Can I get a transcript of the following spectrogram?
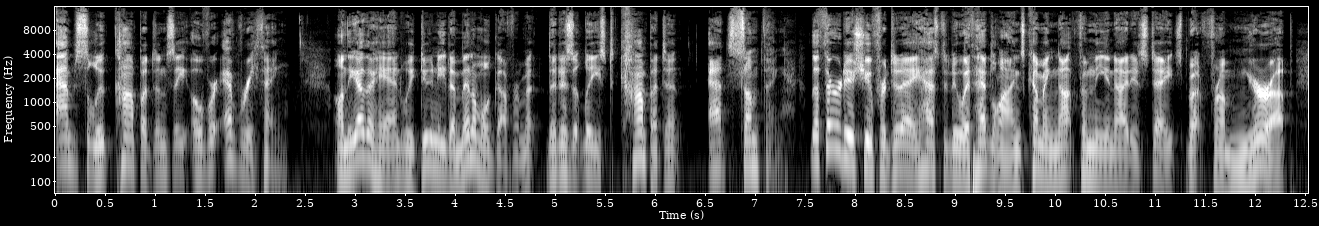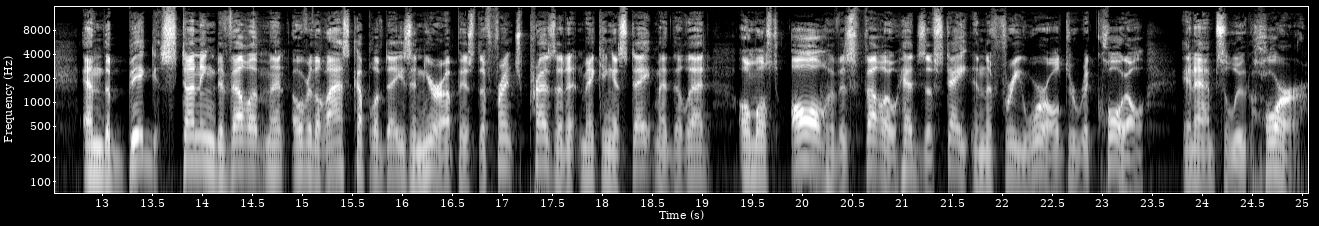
absolute competency over everything. On the other hand, we do need a minimal government that is at least competent at something. The third issue for today has to do with headlines coming not from the United States, but from Europe. And the big, stunning development over the last couple of days in Europe is the French president making a statement that led almost all of his fellow heads of state in the free world to recoil in absolute horror.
